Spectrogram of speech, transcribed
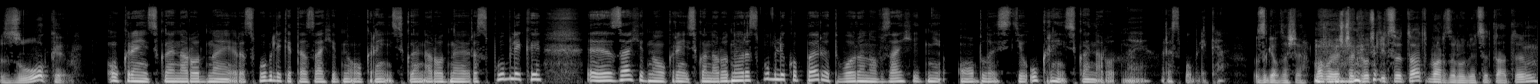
zluki. Української Народної Республіки та Західноукраїнської Народної Республіки. Е, Західноукраїнську Народну Республіку перетворено в західні області Української Народної Республіки. Zgadza się. Może jeszcze krótki cytat? Bardzo lubię cytaty.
